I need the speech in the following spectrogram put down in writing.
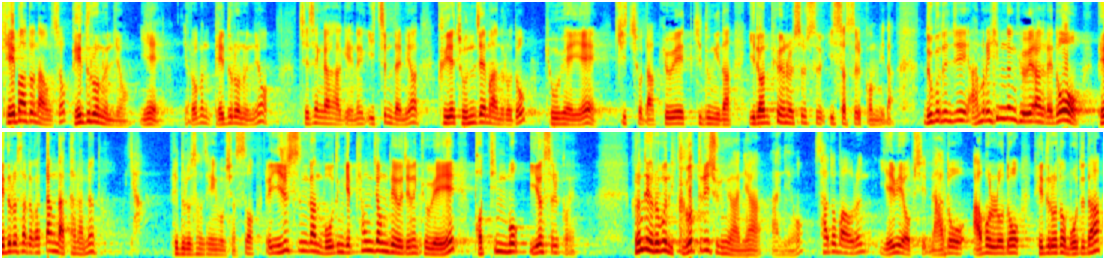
개바도 나오죠. 베드로는요. 예. 여러분 베드로는요. 제 생각하기에는 이쯤 되면 그의 존재만으로도 교회의 기초다, 교회의 기둥이다 이런 표현을 쓸 수 있었을 겁니다. 누구든지 아무리 힘든 교회라 그래도 베드로 사도가 딱 나타나면 야 베드로 선생님 오셨어. 일순간 모든 게 평정되어지는 교회의 버팀목이었을 거예요. 그런데 여러분 그것들이 중요하냐? 아니요. 사도 바울은 예외 없이 나도 아볼로도 베드로도 모두 다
